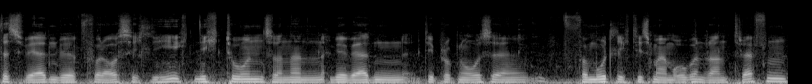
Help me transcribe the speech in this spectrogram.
Das werden wir voraussichtlich nicht, nicht tun, sondern wir werden die Prognose vermutlich diesmal am oberen Rand treffen.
